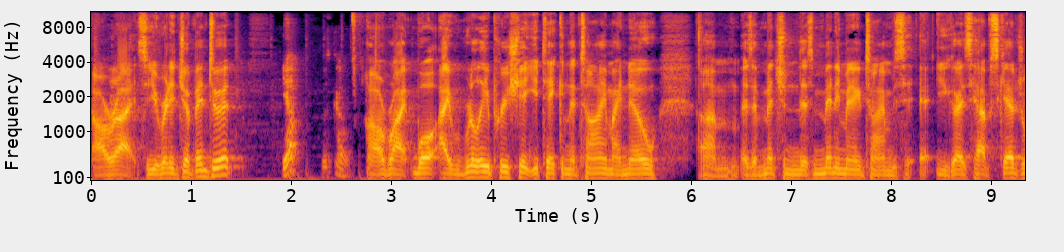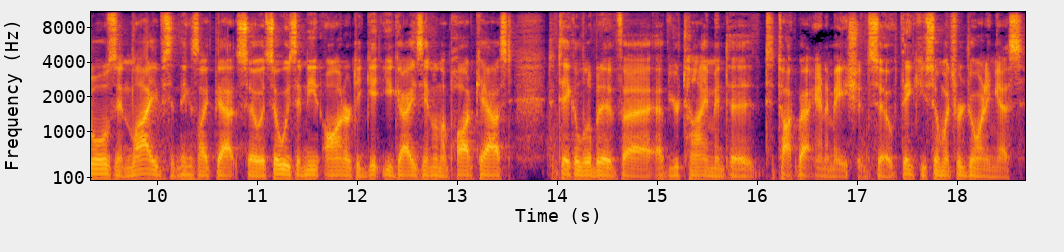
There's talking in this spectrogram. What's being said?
All right, so you ready to jump into it? Yep, let's go. All right. Well, I really appreciate you taking the time. I know, um, as I've mentioned this many, many times, you guys have schedules and lives and things like that. So it's always a neat honor to get you guys in on the podcast to take a little bit of, uh, of your time and to, to talk about animation. So thank you so much for joining us.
